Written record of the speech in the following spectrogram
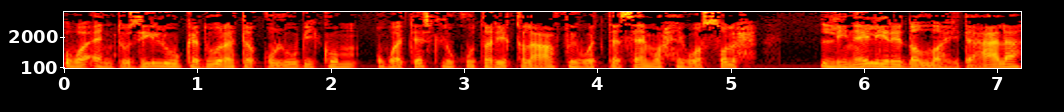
وأن تزيلوا كدورة قلوبكم وتسلكوا طريق العفو والتسامح والصلح لنيل رضا الله تعالى.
